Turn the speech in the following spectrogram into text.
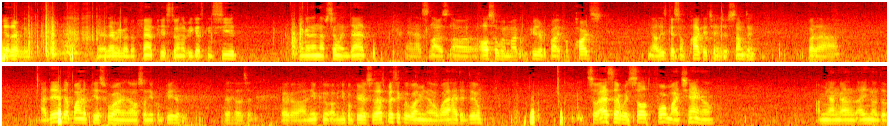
Yeah, there we go. Yeah, there we go. The fat PS2. I don't know if you guys can see it. I'm gonna end up selling that, and that's uh, also with my computer probably for parts. You know, at least get some pocket change or something. But uh, I did end up buying a PS4 and also a new computer. What the hell is it? We a new a new computer. So that's basically what you know what I had to do. So as a result for my channel, I mean, I'm, I, you know, the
